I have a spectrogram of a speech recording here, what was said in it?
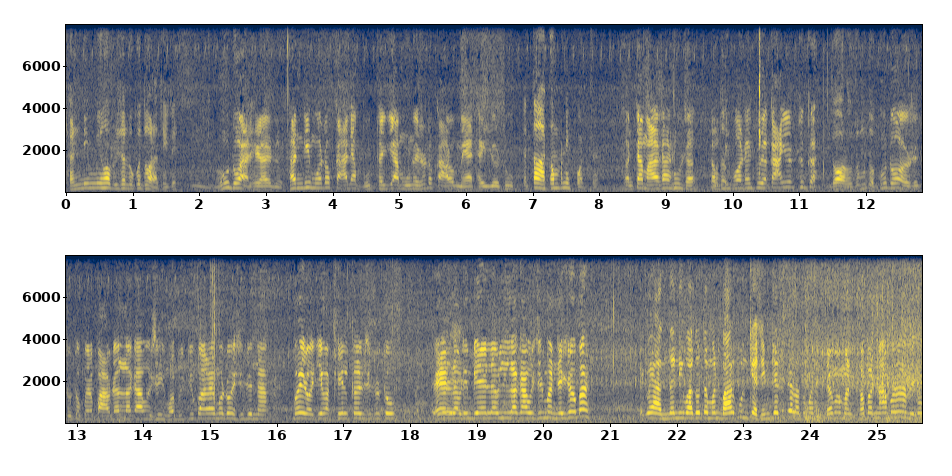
ઠંડીમાં હો બીજા લોકો દ્વારા થઈ જાય. હું ડોળા છે ઠંડીમાં તો કાળા ભૂત થઈ ગયા મુને છે તો કાળો મેં થઈ ગયો છું. એ તો આ કંપની ફોટ છે. પણ તમારા સાથે શું છે? કંપની ફોટ તું એ કાર્ય છું કે દોડું છું હું તો. હું દોડું છું તું તો પેલો પાવડર લગાવે છે એમાં બીજું પાવડરમાં તો છે ના બૈરો જેવા ખેલ કરે છે તું તો. બે લવલી બે લવલી લગાવું છે મને નહીં ખબર? એટલે અંદરની વાતો તો મને બહાર કોણ કે છે? એમ કે પેલા તો મને. મને ખબર ના પડે અમે તો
